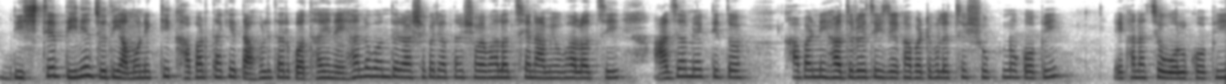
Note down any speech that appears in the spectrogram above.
বৃষ্টির দিনে যদি এমন একটি খাবার থাকে, তাহলে তার কথাই নেই। হ্যালো বন্ধুরা, আশা করি আপনারা সবাই ভালো আছেন, আমিও ভালো আছি। আজ আমি একটি তো খাবার নিয়ে হাজির হয়েছি, যে খাবারটি হলো হচ্ছে শুকনো কপি। এখানে আছে ওলকপি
